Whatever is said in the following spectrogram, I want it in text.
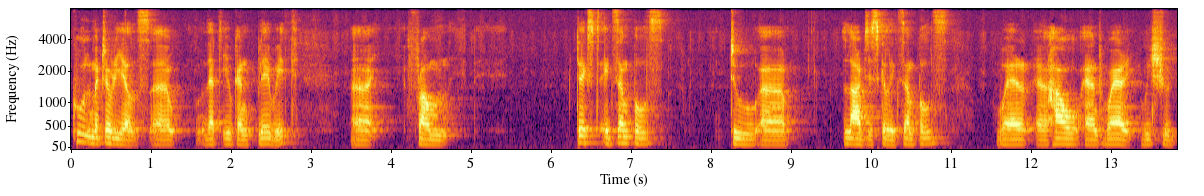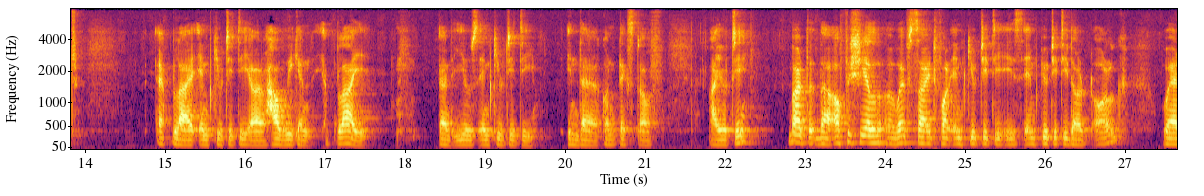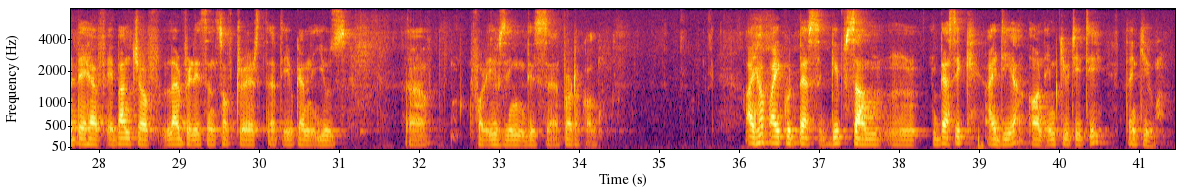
cool materials uh, that you can play with uh, from text examples to uh, large scale examples where how and where we should apply MQTT or how we can apply and use MQTT in the context of IoT. But the official uh, website for MQTT is mqtt.org where they have a bunch of libraries and softwares that you can use uh, for using this uh, protocol. I hope I could best give some um, basic idea on MQTT. Thank you.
